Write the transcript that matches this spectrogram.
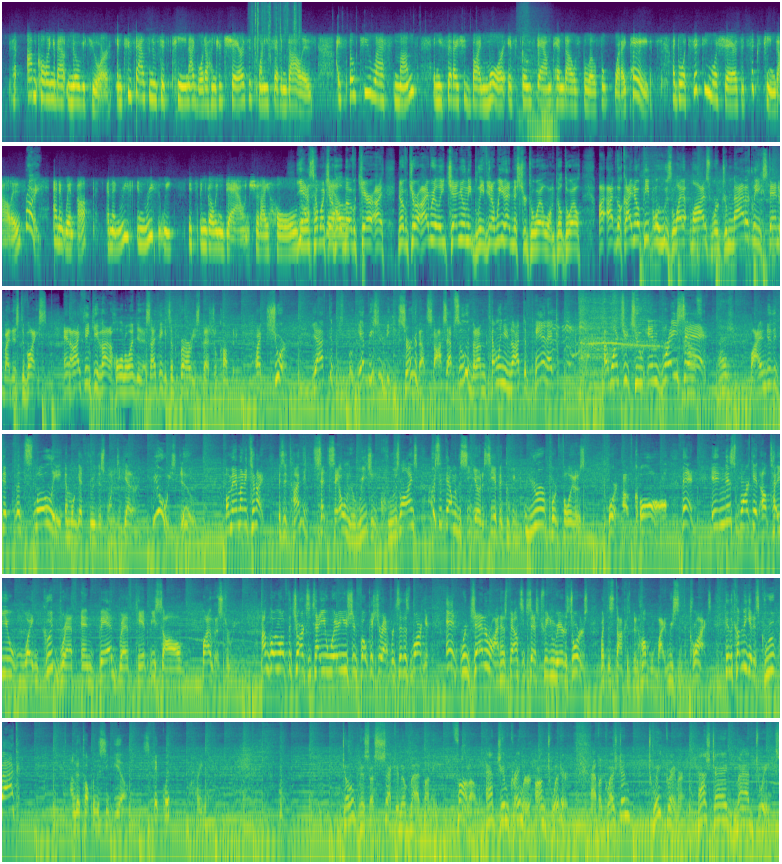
I'm calling about Novocure. In 2015, I bought 100 shares at $27. I spoke to you last month, and you said I should buy more if it goes down $10 below for what I paid. I bought 50 more shares at $16. Right. And it went up. And then re- in recent weeks, it's been going down. Should I hold? Yes, I want you to hold Novocure. I Novocure. I really genuinely believe. You know, we had Mr. Doyle on, Bill Doyle. I, I, look, I know people whose li- lives were dramatically extended by this device, and I think you got to hold on to this. I think it's a very special company. All right, sure. You have to. You have reason to be concerned about stocks, absolutely. But I'm telling you not to panic. I want you to embrace it. Buy into the dip, but slowly, and we'll get through this one together. We always do. Oh, man, money tonight. Is it time to set sail on the Norwegian cruise lines? I sit down with the CEO to see if it could be your portfolio's port of call. Then, in this market, I'll tell you why good breath and bad breath can't be solved by Listerine. I'm going off the charts to tell you where you should focus your efforts in this market. And Regeneron has found success treating rare disorders, but the stock has been humbled by recent declines. Can the company get its groove back? I'm going to talk with the CEO. Stick with Cramer. Don't miss a second of Mad Money. Follow at Jim Cramer on Twitter. Have a question? Tweet Cramer. Hashtag mad tweets.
